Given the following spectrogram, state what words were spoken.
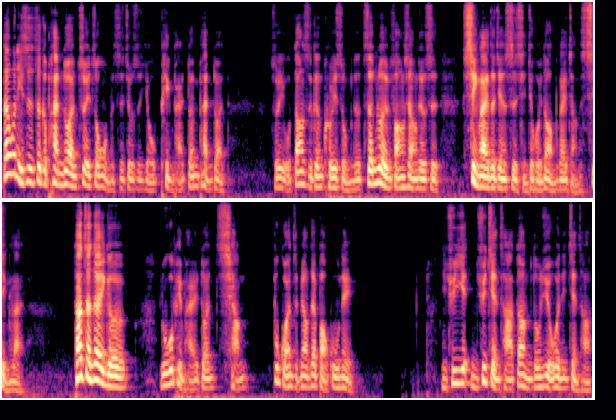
但问题是，这个判断最终我们是就是由品牌端判断，所以我当时跟 Chris 我们的争论方向就是信赖这件事情，就回到我们刚才讲的信赖。他站在一个如果品牌端强，不管怎么样，在保固内，你去验你去检查，当你东西有问题，检查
